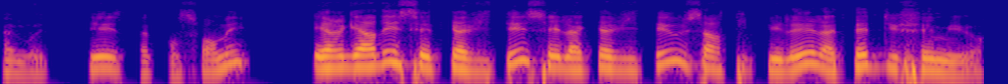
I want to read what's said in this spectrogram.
très modifié, très transformé. Et regardez cette cavité, c'est la cavité où s'articulait la tête du fémur.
